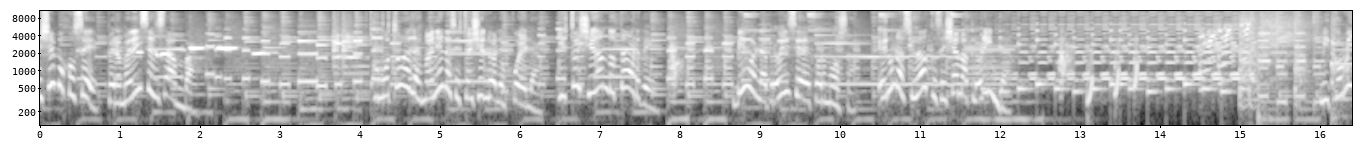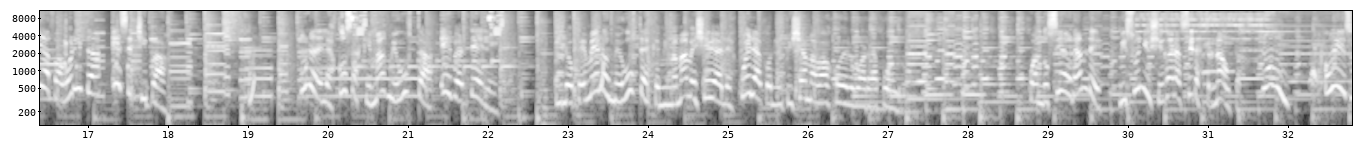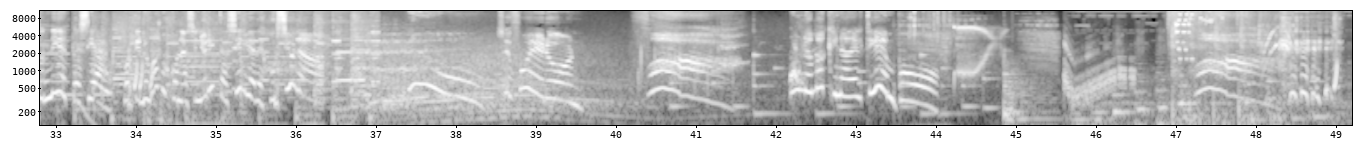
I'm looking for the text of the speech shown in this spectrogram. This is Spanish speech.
Me llamo José, pero me dicen Samba. Como todas las mañanas estoy yendo a la escuela y estoy llegando tarde. Vivo en la provincia de Formosa, en una ciudad que se llama Clorinda. Mi comida favorita es el chipá. Una de las cosas que más me gusta es ver tele. Y lo que menos me gusta es que mi mamá me lleve a la escuela con el pijama abajo del guardapolvo. Cuando sea grande, mi sueño es llegar a ser astronauta. No, hoy es un día especial, porque nos vamos con la señorita Silvia de excursión a... ¡Uh! ¡Se fueron! ¡Fua! ¡Una máquina del tiempo! ¡Fua!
